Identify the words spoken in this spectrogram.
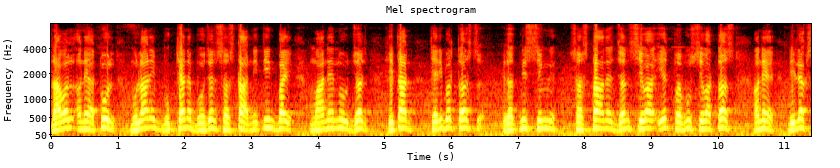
રાવલ અને અતુલ મુલાની ભૂખ્યાને ભોજન સંસ્થા નીતિનભાઈ માનેનું જજ હિતાન ચેરિબલ ટ્રસ્ટ, રજનીશસિંહ સંસ્થા અને જન સેવા એ જ પ્રભુ સેવા ટ્રસ્ટ અને ડિલક્સ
